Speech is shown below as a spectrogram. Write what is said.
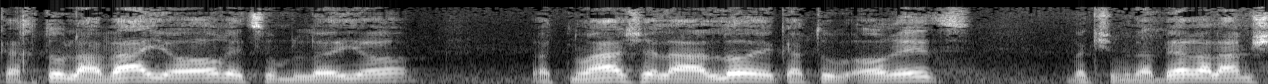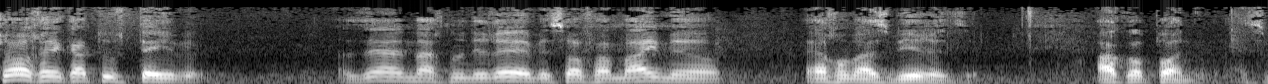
כתוב, להוויה אורץ ומלויו, בתנועה של האלוהה כתוב אורץ, וכשמדבר על המשוכר כתוב תבל. אז זה אנחנו נראה בסוף המיימר. איך הוא מסביר את זה. הקופונים. אז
